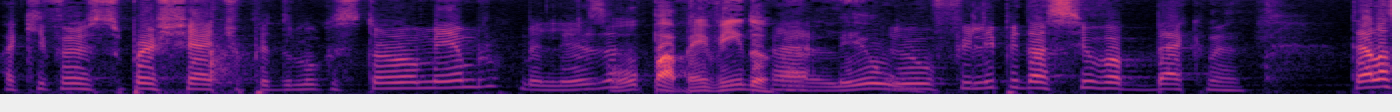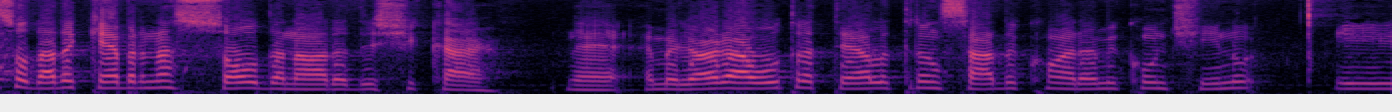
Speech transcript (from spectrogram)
Aqui foi um superchat. O Pedro Lucas se tornou membro. Beleza. Opa, bem-vindo. É, Valeu. E o Felipe da Silva Beckman. Tela soldada quebra na solda na hora de esticar. É, é melhor a outra tela trançada com arame contínuo e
